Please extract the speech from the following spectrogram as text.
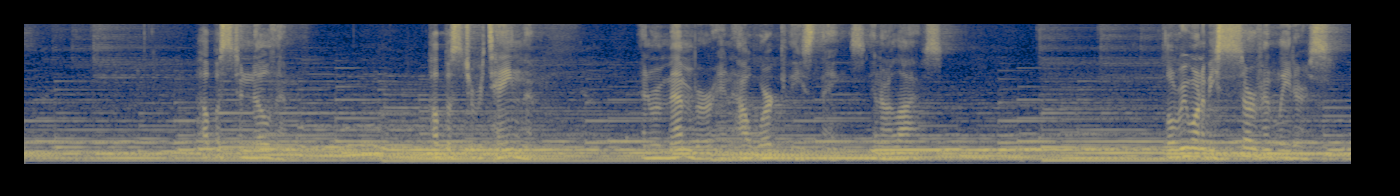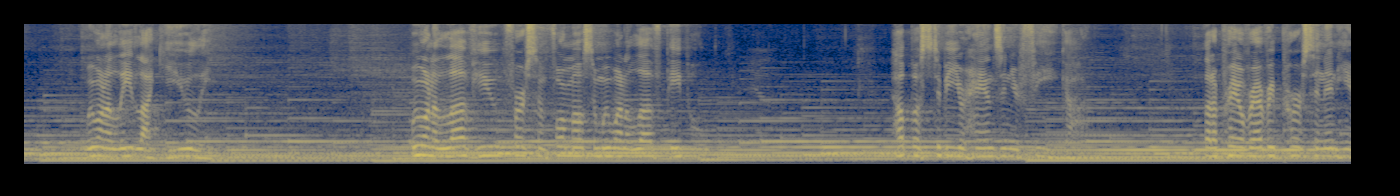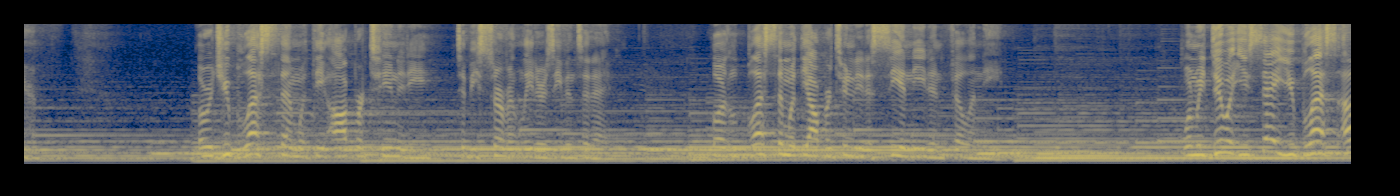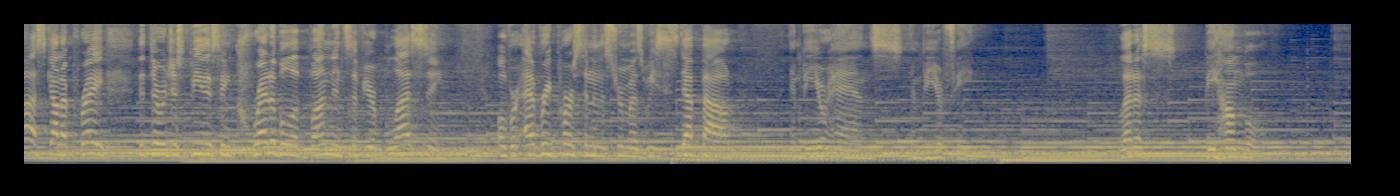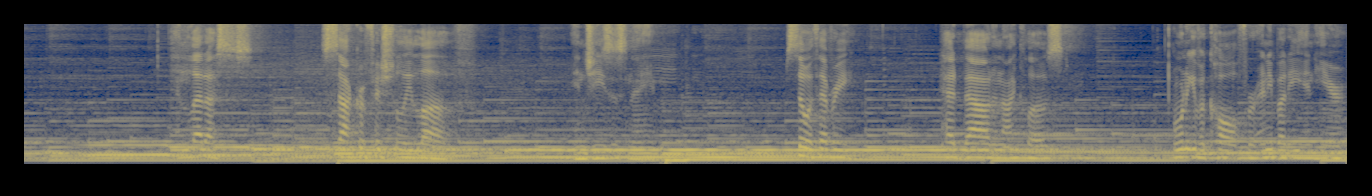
help us to know them, help us to retain them, and remember and outwork these things in our lives. Lord, we want to be servant leaders. We want to lead like you lead. We want to love you first and foremost, and we want to love people. Help us to be your hands and your feet, God. Lord, I pray over every person in here. Lord, would you bless them with the opportunity to be servant leaders even today? Lord, bless them with the opportunity to see a need and fill a need. When we do what you say, you bless us. God, I pray that there would just be this incredible abundance of your blessing over every person in this room as we step out and be your hands and be your feet. Let us be humble and let us sacrificially love in Jesus' name. Still, with every head bowed and eye closed, I want to give a call for anybody in here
